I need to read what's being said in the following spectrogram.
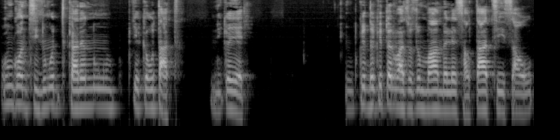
un conținut care nu e căutat nicăieri. Cât de câte ori v-ați văzut mamele sau tații sau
